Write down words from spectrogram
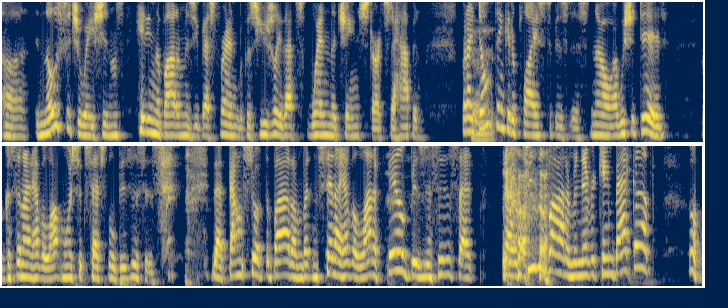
uh, in those situations hitting the bottom is your best friend because usually that's when the change starts to happen but i don't it. think it applies to business no i wish it did because then i'd have a lot more successful businesses that bounced off the bottom but instead i have a lot of failed businesses that fell to the bottom and never came back up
